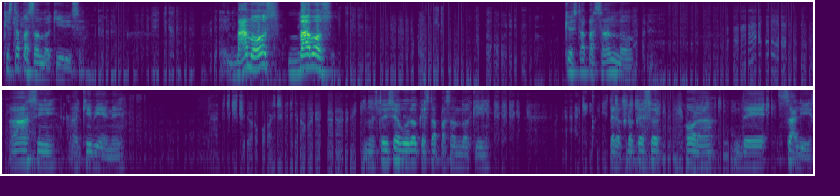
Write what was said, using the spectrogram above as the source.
¿Qué está pasando aquí? Dice. ¡Vamos! ¡Vamos! ¿Qué está pasando? Ah, sí, aquí viene. No estoy seguro qué está pasando aquí. Pero creo que es hora de salir.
